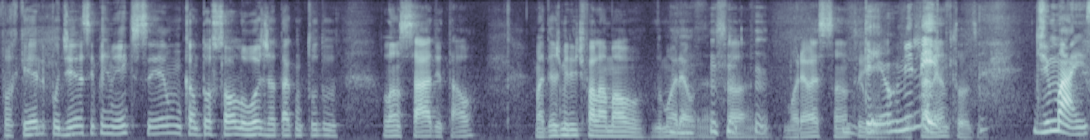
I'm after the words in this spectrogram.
porque ele podia simplesmente ser um cantor solo hoje, já tá com tudo lançado e tal. Mas Deus me livre de falar mal do Morel. Né? Só, Morel é santo e- Deus e, me livre. talentoso. Demais.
